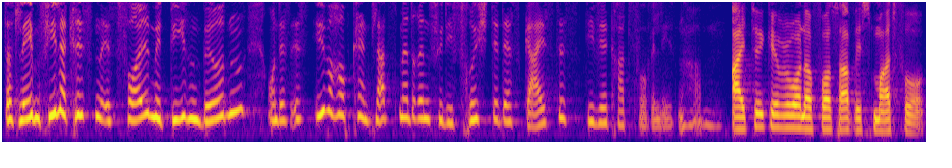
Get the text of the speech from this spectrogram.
Das Leben vieler Christen ist voll mit diesen Bürden und es ist überhaupt kein Platz mehr drin für die Früchte des Geistes, die wir gerade vorgelesen haben. I think every one of us have a smartphone.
